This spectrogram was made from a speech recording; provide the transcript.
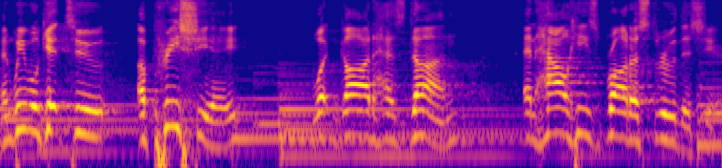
And we will get to appreciate what God has done and how He's brought us through this year.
